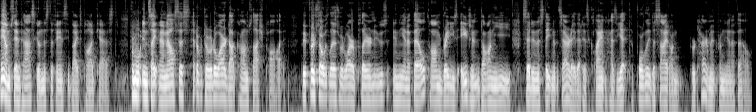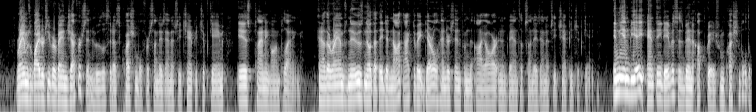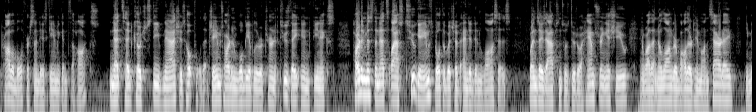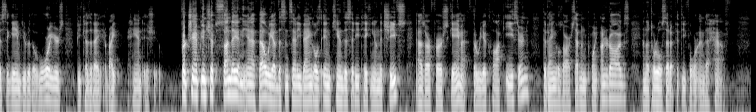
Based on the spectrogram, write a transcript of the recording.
Hey, I'm Sam Pasco, and this is the Fantasy Bites podcast. For more insight and analysis, head over to rotowire.com slash pod. We first start with latest RotoWire player news. In the NFL, Tom Brady's agent, Don Yee, said in a statement Saturday that his client has yet to formally decide on retirement from the NFL. Rams wide receiver Van Jefferson, who is listed as questionable for Sunday's NFC Championship game, is planning on playing. In other Rams news, note that they did not activate Darrell Henderson from the IR in advance of Sunday's NFC Championship game. In the NBA, Anthony Davis has been upgraded from questionable to probable for Sunday's game against the Hawks. Nets head coach Steve Nash is hopeful that James Harden will be able to return Tuesday in Phoenix. Harden missed the Nets' last two games, both of which have ended in losses. Wednesday's absence was due to a hamstring issue, and while that no longer bothered him on Saturday, he missed the game due to the Warriors because of a right hand issue. For Championship Sunday in the NFL, we have the Cincinnati Bengals in Kansas City taking on the Chiefs as our first game at 3 o'clock Eastern. The Bengals are 7 point underdogs, and the total is set at 54 and a half.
